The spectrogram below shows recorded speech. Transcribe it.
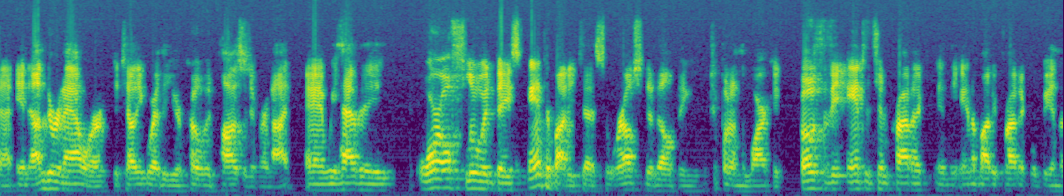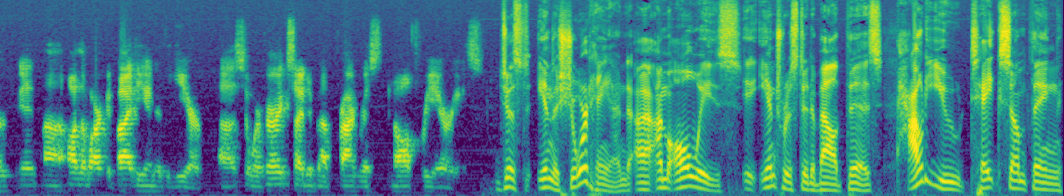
uh, in under an hour to tell you whether you're COVID positive or not. And we have a oral fluid based antibody test that we're also developing to put on the market. Both the antigen product and the antibody product will be in the, in, uh, on the market by the end of the year. Uh, so we're very excited about progress in all three areas. Just in the shorthand, I'm always interested about this. How do you take something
